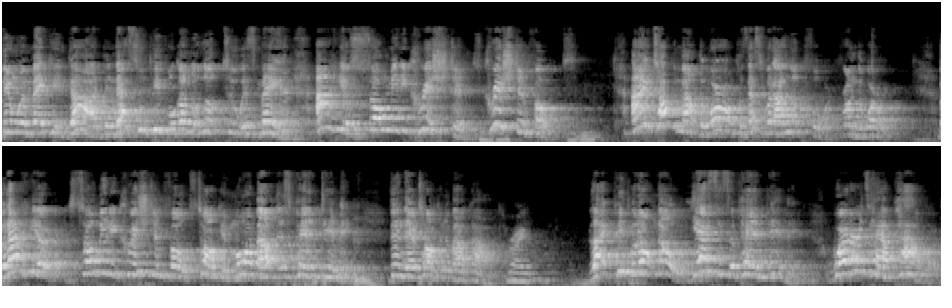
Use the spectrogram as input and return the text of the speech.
than we're making God, then that's who people are going to look to is man. I hear so many Christians, Christian folks. I ain't talking about the world because that's what I look for from the world. But I hear so many Christian folks talking more about this pandemic than they're talking about God. Right. Like people don't know. Yes, it's a pandemic. Words have power.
